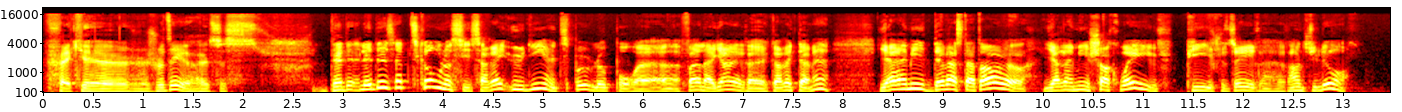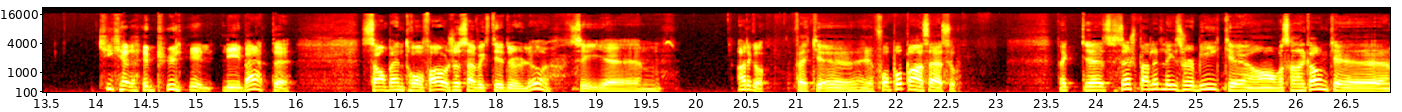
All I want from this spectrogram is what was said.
Fait que, euh, je veux dire, euh, les Decepticons, là, s'ils seraient unis un petit peu là, pour euh, faire la guerre correctement, il aurait mis Dévastateur, il aurait mis Shockwave, puis je veux dire, rendu là, qui aurait pu les, battre? Sont bien trop forts juste avec ces deux-là. C'est. En tout fait que, faut pas penser à ça. Fait que euh, c'est ça, je parlais de Laserbeak. on va se rendre compte qu'il euh,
